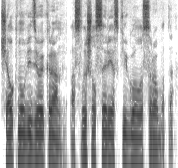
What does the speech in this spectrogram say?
Щелкнул видеоэкран. Послышался резкий голос робота.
